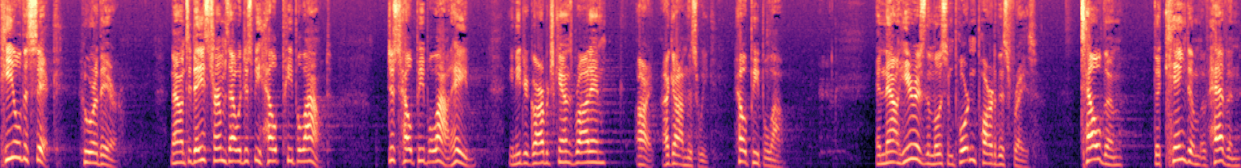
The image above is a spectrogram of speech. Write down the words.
Heal the sick who are there. Now, in today's terms, that would just be help people out. Just help people out. Hey, you need your garbage cans brought in? All right, I got them this week. Help people out. And now, here is the most important part of this phrase tell them the kingdom of heaven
